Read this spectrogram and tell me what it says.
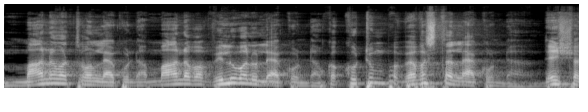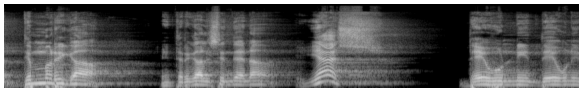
మానవత్వం లేకుండా మానవ విలువలు లేకుండా ఒక కుటుంబ వ్యవస్థ లేకుండా దేశ దిమ్మరిగా నేను తిరగాల్సిందేనా? ఎస్ దేవుణ్ణి దేవుని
